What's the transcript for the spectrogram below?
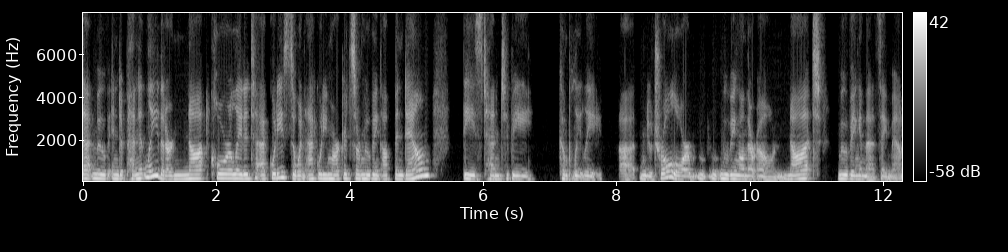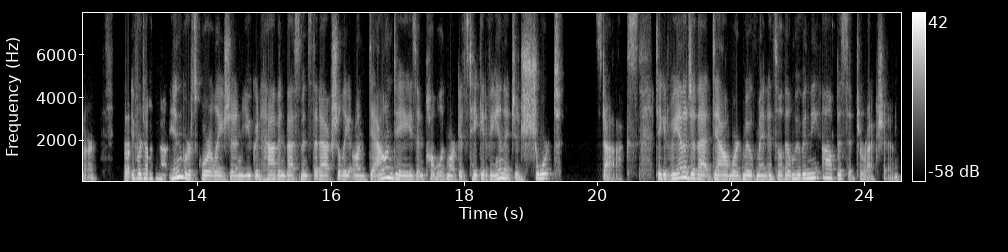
that move independently that are not correlated to equities. So when equity markets are moving up and down, these tend to be completely uh, neutral or m- moving on their own, not moving in that same manner. Right. If we're talking about inverse correlation, you can have investments that actually on down days in public markets take advantage and short stocks, take advantage of that downward movement. And so they'll move in the opposite direction.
